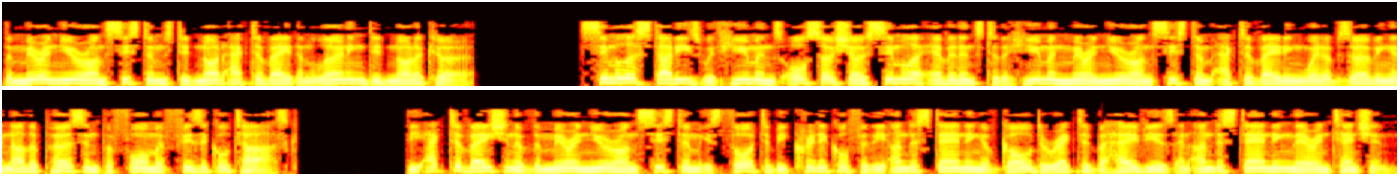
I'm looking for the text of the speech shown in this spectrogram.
the mirror neuron systems did not activate and learning did not occur. Similar studies with humans also show similar evidence to the human mirror neuron system activating when observing another person perform a physical task. The activation of the mirror neuron system is thought to be critical for the understanding of goal-directed behaviors and understanding their intention.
